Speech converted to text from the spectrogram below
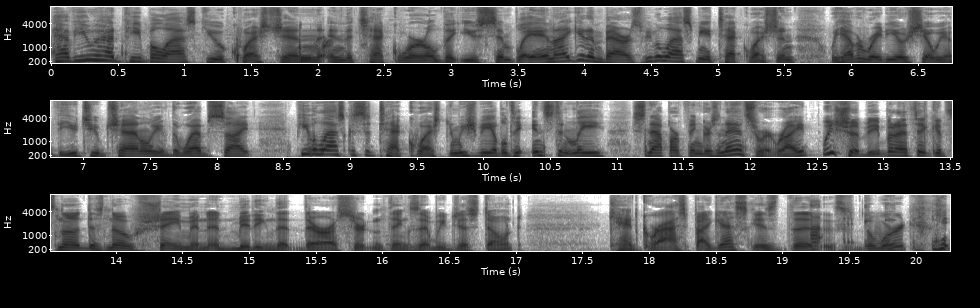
Have you had people ask you a question in the tech world that you simply, and I get embarrassed. People ask me a tech question. We have a radio show, we have the YouTube channel, we have the website. People ask us a tech question. We should be able to instantly snap our fingers and answer it, right? We should be, but I think it's no. There's no shame in admitting that there are certain things that we just don't can't grasp. I guess is the uh, is the word. You,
